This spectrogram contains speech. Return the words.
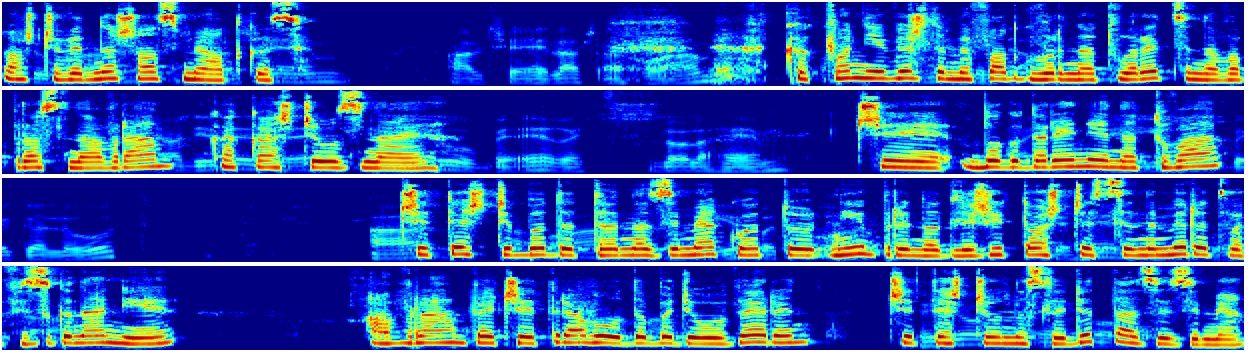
Още веднъж осми отказ. Какво ние виждаме в отговор на Твореца на въпрос на Авраам, как аз ще узнае? Че благодарение на това, че те ще бъдат на земя, която ни принадлежи, то ще се намират в изгнание, Авраам вече е трябвало да бъде уверен, че те ще унаследят тази земя.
